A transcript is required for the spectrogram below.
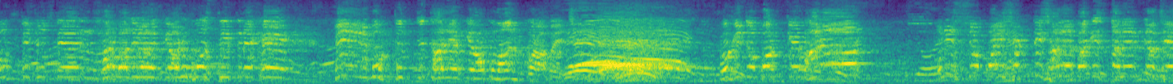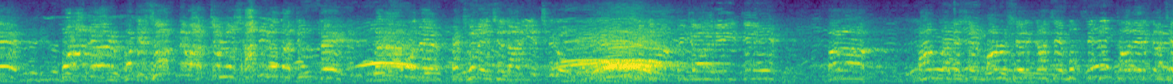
মুক্তিযুদ্ধের সর্বাধিনায়ককে অনুপস্থিত রেখে বীর মুক্তিযোদ্ধাদেরকে অপমান করা হয়েছে। প্রকৃতপক্ষে ভারত উনিশশো পঁয়ষট্টি সালে পাকিস্তানের কাছে পরাজয়ের প্রতিশোধ নেওয়ার জন্য স্বাধীনতা যুদ্ধে তারা আমাদের পেছনে এসে দাঁড়িয়েছিল। বিজয়ের এই দিনে তারা বাংলাদেশের মানুষের কাছে, মুক্তিযোদ্ধাদের কাছে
